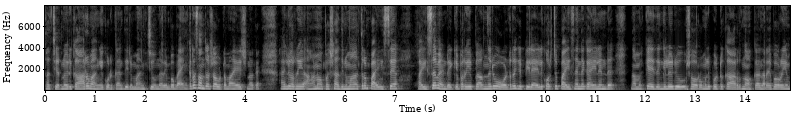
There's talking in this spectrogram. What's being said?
സച്ചേട്ടന് ഒരു കാറ് വാങ്ങി കൊടുക്കാൻ തീരുമാനിച്ചു. എന്ന് പറയുമ്പോൾ ഭയങ്കര സന്തോഷമാവും കേട്ടോ മഹേഷിനൊക്കെ. അതിൽ പറയും ആണോ? പക്ഷെ അതിന് മാത്രം പൈസ പൈസ വേണ്ടേക്ക് പറയും. ഇപ്പോൾ അന്നൊരു ഓർഡർ കിട്ടിയില്ല. അതിൽ കുറച്ച് പൈസ എന്റെ കയ്യിലുണ്ട്. നമുക്ക് ഏതെങ്കിലും ഒരു ഷോറൂമിൽ പോയിട്ട് കാർ നോക്കാമെന്ന് പറയും. അപ്പോൾ പറയും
